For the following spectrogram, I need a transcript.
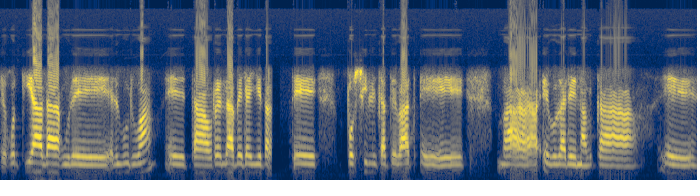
egotia da gure helburua eta horrela bere edate posibilitate bat e, ba, ebolaren alka e,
